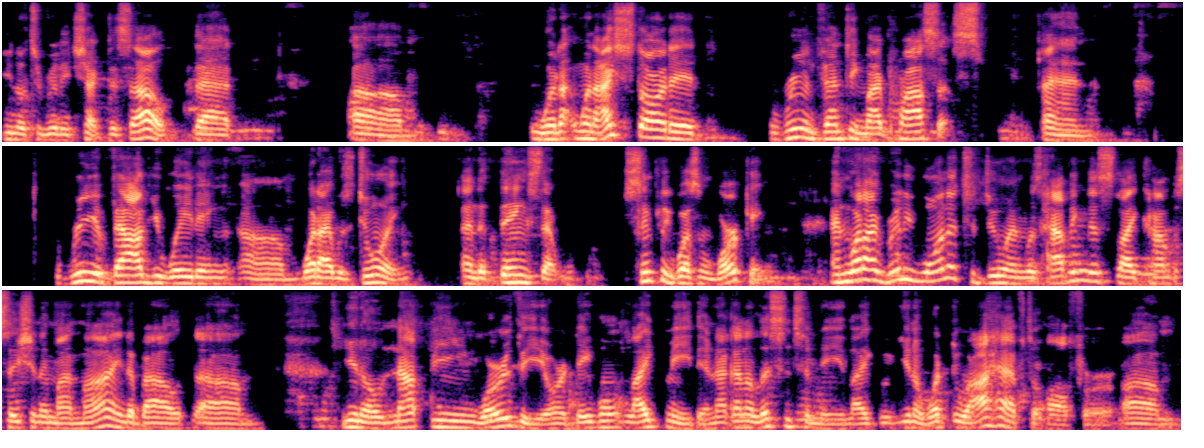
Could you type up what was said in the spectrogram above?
you know, to really check this out. That um, when I, when I started reinventing my process and reevaluating um, what I was doing and the things that simply wasn't working. And what I really wanted to do and was having this like conversation in my mind about um, you know, not being worthy or they won't like me, they're not gonna listen to me. Like, you know, what do I have to offer? Um,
